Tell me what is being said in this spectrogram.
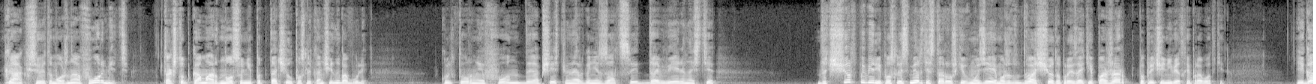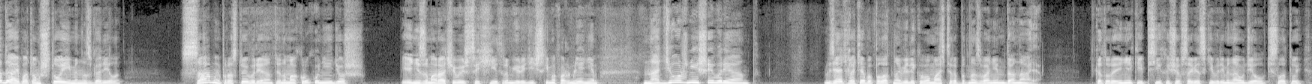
Как все это можно оформить, так, чтобы комар носу не подточил после кончины бабули? культурные фонды, общественные организации, доверенности. Да черт побери, после смерти старушки в музее может в два счета произойти пожар по причине ветхой проводки. И гадай потом, что именно сгорело. Самый простой вариант. И на мокруку не идешь, и не заморачиваешься хитрым юридическим оформлением. Надежнейший вариант. Взять хотя бы полотно великого мастера под названием Даная, которое некий псих еще в советские времена уделал кислотой –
